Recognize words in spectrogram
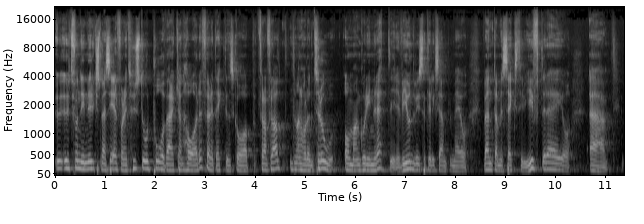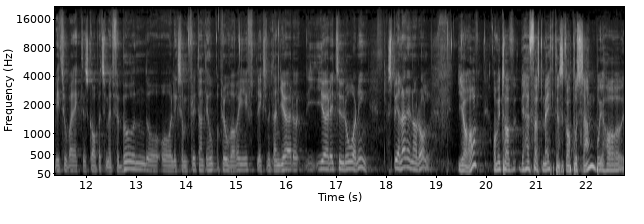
utifrån din yrkesmässiga erfarenhet, hur stor påverkan har det för ett äktenskap, framförallt när man har en tro, om man går in rätt i det? Vi undervisar till exempel med att vänta med sex till du gifter dig. Och, eh, vi tror på äktenskapet som ett förbund och, och liksom flytta inte ihop och prova att vara gift, liksom, utan gör gör det i tur och ordning. Spelar det någon roll? Ja, om vi tar det här först med äktenskap och sambo. Jag har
